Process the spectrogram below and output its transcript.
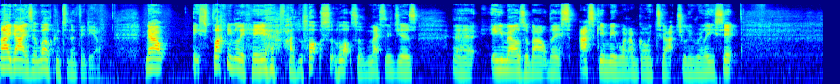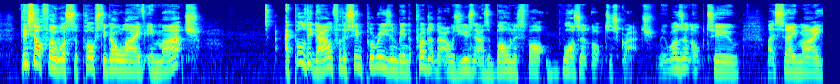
Hi guys and welcome to the video. Now it's finally here. I've had lots and lots of messages, uh, emails about this asking me when I'm going to actually release it. This offer was supposed to go live in March. I pulled it down for the simple reason being the product that I was using it as a bonus for wasn't up to scratch. It wasn't up to, let's say, my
